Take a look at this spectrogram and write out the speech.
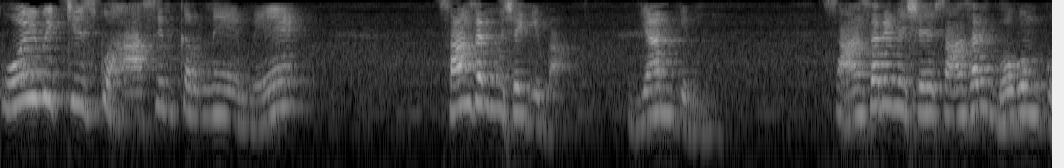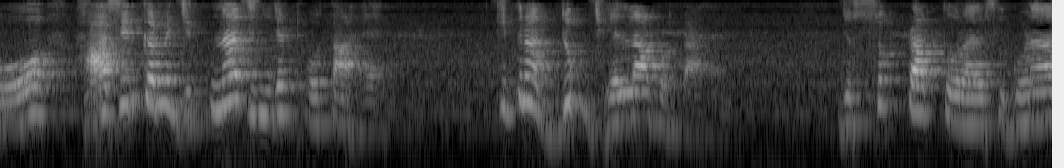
कोई भी चीज़ को हासिल करने में सांसारिक विषय की बात, ज्ञान के लिए सांसारिक विषय, सांसारिक भोगों को हासिल करने जितना झंझट होता है कितना दुख झेलना पड़ता है। जो सुख प्राप्त हो रहा है, उसकी गुणा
